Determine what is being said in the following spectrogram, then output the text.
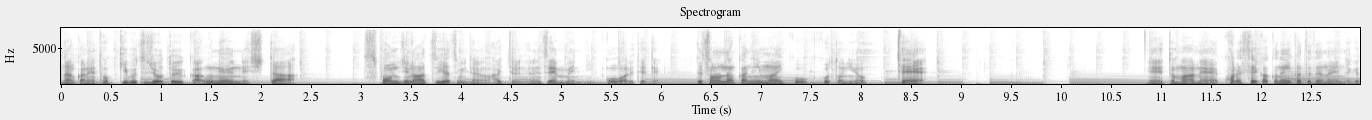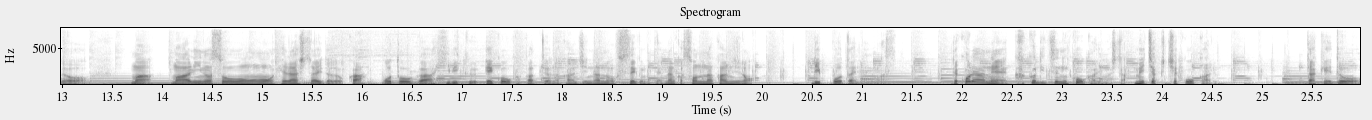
なんかね、突起物状というか、うねうねしたスポンジの厚いやつみたいなのが入ってるんだよね、全面に覆われてて。で、その中にマイクを置くことによって、えっ、ー、とまあね、これ正確な言い方ではないんだけど、まあ、周りの騒音を減らしたりだとか、音が響く、エコーかかったような感じになるのを防ぐみたいな、なんかそんな感じの立方体になります。で、これはね、確実に効果ありました。めちゃくちゃ効果ある。だけど、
